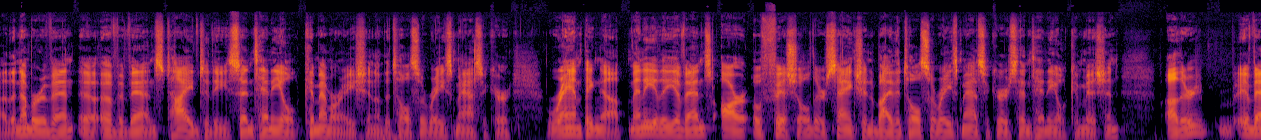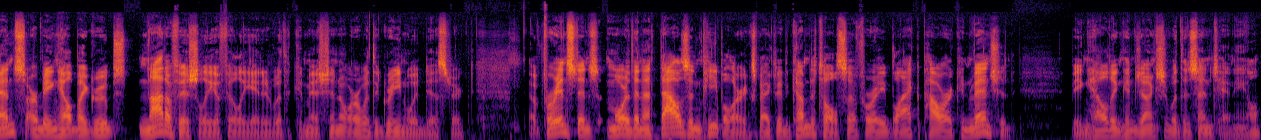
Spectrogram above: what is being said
Uh, the number event, uh, of events tied to the centennial commemoration of the Tulsa Race Massacre ramping up. Many of the events are official, they're sanctioned by the Tulsa Race Massacre Centennial Commission. Other events are being held by groups not officially affiliated with the commission or with the Greenwood District. For instance, more than a thousand people are expected to come to Tulsa for a Black Power convention being held in conjunction with the centennial.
